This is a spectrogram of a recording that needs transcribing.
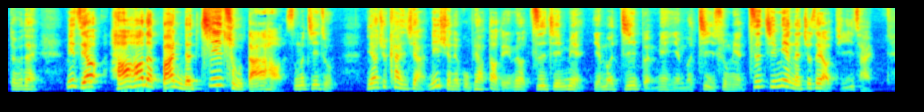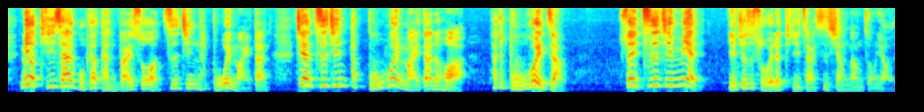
对不对？你只要好好的把你的基础打好，什么基础？你要去看一下你选的股票到底有没有资金面，有没有基本面，有没有技术面。资金面呢，就是要有题材，没有题材的股票，坦白说，资金它不会买单。既然资金它不会买单的话，它就不会涨。所以资金面，也就是所谓的题材，是相当重要的。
